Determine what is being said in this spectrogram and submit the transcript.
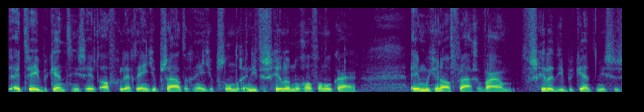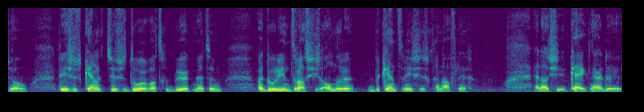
hij twee bekentenissen heeft afgelegd. Eentje op zaterdag en eentje op zondag. En die verschillen nogal van elkaar. En je moet je dan afvragen, waarom verschillen die bekentenissen zo? Er is dus kennelijk tussendoor wat gebeurd met hem... waardoor hij een drastisch andere bekentenis is gaan afleggen. En als je kijkt naar de,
